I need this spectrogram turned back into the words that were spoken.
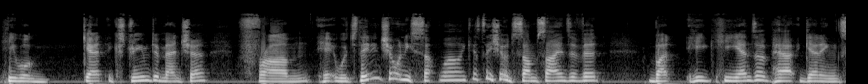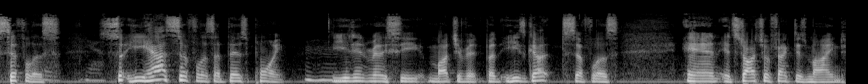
he will get extreme dementia from which they didn't show any. Well, I guess they showed some signs of it, but he he ends up ha- getting syphilis. Yeah. So he has syphilis at this point. You didn't really see much of it, but he's got syphilis, and it starts to affect his mind.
